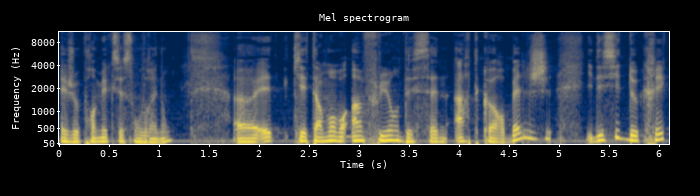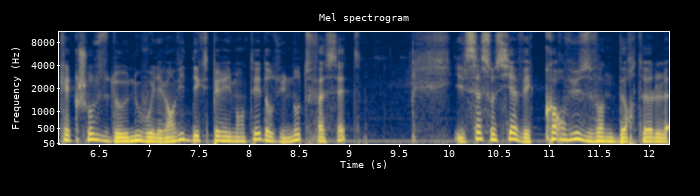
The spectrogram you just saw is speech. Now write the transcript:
et je promets que c'est son vrai nom, euh, qui est un membre influent des scènes hardcore belges. Il décide de créer quelque chose de nouveau. Il avait envie d'expérimenter dans une autre facette. Il s'associe avec Corvus Van Bertel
